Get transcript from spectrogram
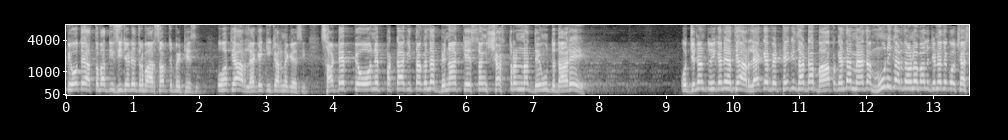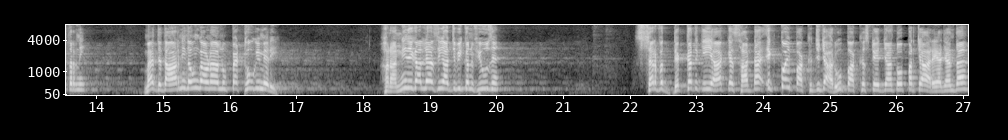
ਪਿਓ ਤੇ ਅੱਤਵਾਦੀ ਸੀ ਜਿਹੜੇ ਦਰਬਾਰ ਸਾਹਿਬ 'ਚ ਬੈਠੇ ਸੀ। ਉਹ ਹਥਿਆਰ ਲੈ ਕੇ ਕੀ ਕਰਨ ਗਏ ਸੀ? ਸਾਡੇ ਪਿਓ ਨੇ ਪੱਕਾ ਕੀਤਾ ਕਹਿੰਦਾ, ਬਿਨਾ ਕੇਸੰਗ ਸ਼ਸਤਰਨ ਨਾ ਦੇਉ ਦਦਾਰੇ। ਉਹ ਜਿਨ੍ਹਾਂ ਨੂੰ ਤੁਸੀਂ ਕਹਿੰਦੇ ਹਥਿਆਰ ਲੈ ਕੇ ਬੈਠੇ ਕਿ ਸਾਡਾ ਬਾਪ ਕਹਿੰਦਾ ਮੈਂ ਤਾਂ ਮੂੰਹ ਨਹੀਂ ਕਰਦਾ ਉਹਨਾਂ ਵੱਲ, ਜਿਨ੍ਹਾਂ ਦੇ ਕੋਲ ਸ਼ਸਤਰ ਨਹੀਂ। ਮੈਂ ਦਿਦਾਰ ਨਹੀਂ ਦਊਂਗਾ ਉਹਨਾਂ ਨੂੰ ਪੈਠ ਹੋਊਗੀ ਮੇਰੀ। ਹੈਰਾਨੀ ਦੀ ਗੱਲ ਹੈ, ਅਸੀਂ ਅੱਜ ਵੀ ਕਨਫਿਊਜ਼ ਹਾਂ। ਸਿਰਫ ਦਿੱਕਤ ਕੀ ਆ ਕਿ ਸਾਡਾ ਇੱਕੋ ਹੀ ਪੱਖ, ਜੁਝਾਰੂ ਪੱਖ ਸਟੇਜਾਂ ਤੋਂ ਪ੍ਰਚਾਰਿਆ ਜਾਂਦਾ।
